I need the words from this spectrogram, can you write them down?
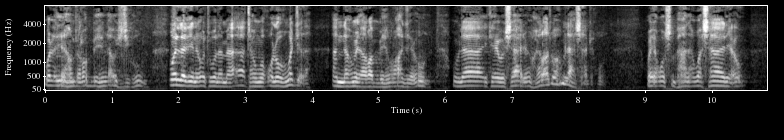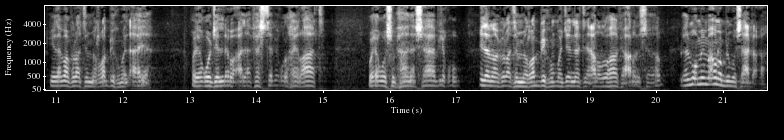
والذين هم بربهم لا يشركون والذين يؤتون ما آتهم وقلوبهم وجلة أنهم إلى ربهم راجعون أولئك يسارعون الخيرات وهم لا سابقون ويقول سبحانه وسارعوا إلى مغفرة من ربكم الآية. ويقول جل وعلا فاستبقوا الخيرات. ويقول سبحانه سابقوا إلى مغفرة من ربكم وجنة عرضها كعرض السهر المؤمن مأمور بالمسابقة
